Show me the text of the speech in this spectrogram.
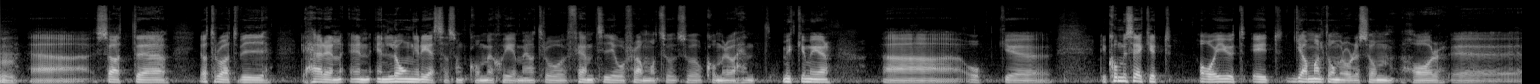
Mm. Uh, så att uh, jag tror att vi det här är en, en, en, lång resa som kommer ske men jag tror 5-10 år framåt så, så, kommer det ha hänt mycket mer. Uh, och det kommer säkert AI är ett, ett gammalt område som har eh,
